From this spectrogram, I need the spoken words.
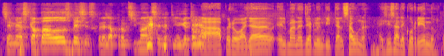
se me ha escapado dos veces, pero la próxima se la tiene que tomar. Ah, pero vaya, el manager lo invite al sauna. Ahí sí sale corriendo.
